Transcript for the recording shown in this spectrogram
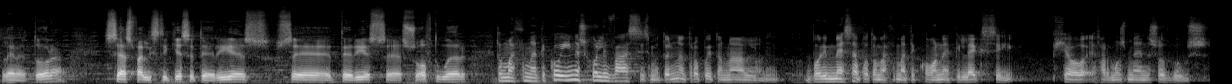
λένε τώρα, σε ασφαλιστικές εταιρείες, σε εταιρείες ε, software. Το μαθηματικό είναι σχολή βάσης με τον ένα τρόπο ή τον άλλον. Μπορεί μέσα από το μαθηματικό να επιλέξει πιο εφαρμοσμένες οδούς.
